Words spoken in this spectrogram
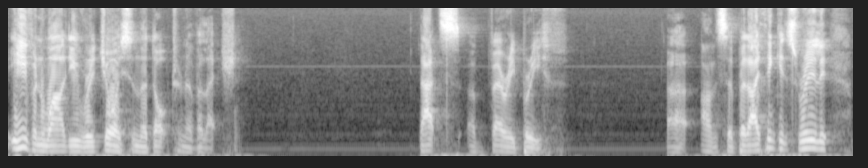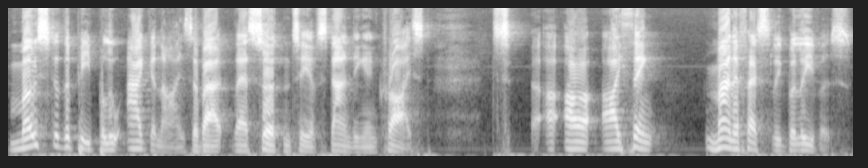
even while you rejoice in the doctrine of election. That's a very brief uh, answer, but I think it's really most of the people who agonize about their certainty of standing in Christ are, I think, manifestly believers.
